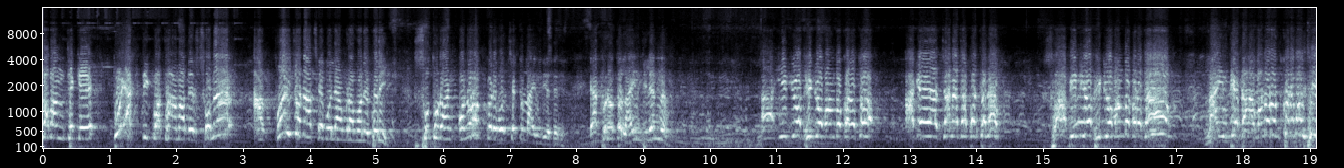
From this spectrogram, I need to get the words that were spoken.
জবান থেকে দু একটি কথা আমাদের শোনার প্রয়োজন আছে বলে আমরা মনে করি। সুতরাং অনুরোধ করে বলছে, একটু লাইন দিয়ে দেন। এখনও তো লাইন দিলেন না। ইডিও, ভিডিও বন্ধ করো তো। আগে জানাজা পড়তে দাও। সব ইডিও, ভিডিও বন্ধ করে দাও লাইন দিয়ে তারা অনুরোধ করে বলছি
